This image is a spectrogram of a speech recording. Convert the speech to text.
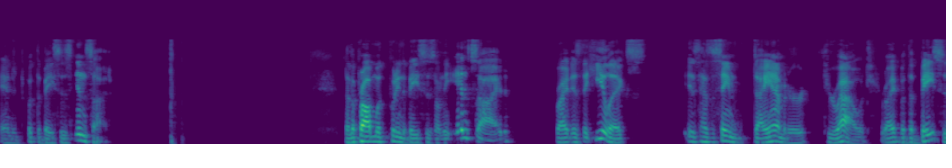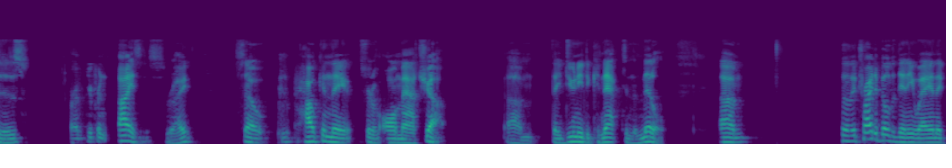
and to put the bases inside. Now the problem with putting the bases on the inside right, is the helix is has the same diameter throughout, right? But the bases are of different sizes, right? So how can they sort of all match up? Um, they do need to connect in the middle. Um, so they try to build it anyway, and they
